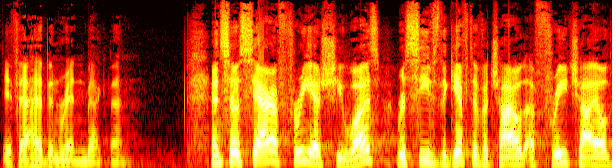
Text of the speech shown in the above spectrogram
If that had been written back then. And so Sarah, free as she was, receives the gift of a child, a free child,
